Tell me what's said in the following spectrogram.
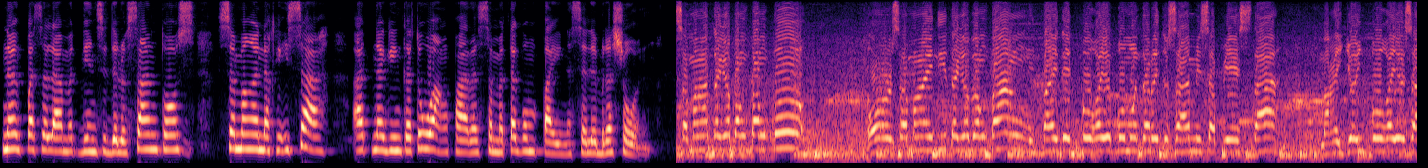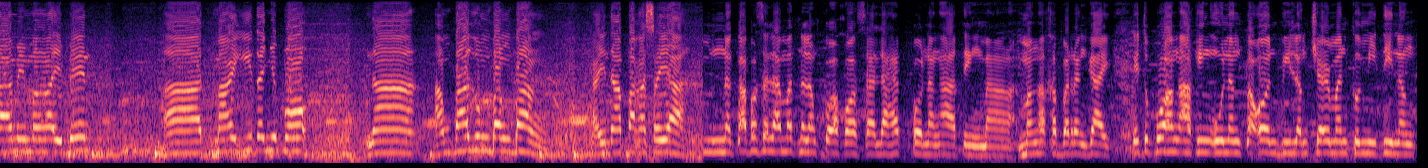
Nagpasalamat din si De Los Santos sa mga nakiisa at naging katuwang para sa matagumpay na selebrasyon. Sa mga taga-Bangbang po, or sa mga hindi taga-Bangbang, invited po kayo pumunta rito sa amin sa piyesta. Makijoin po kayo sa aming mga event. At makikita nyo po na ang bagong Bangbang ay napakasaya. Nagpapasalamat na lang po ako sa lahat po ng ating mga, mga kabarangay. Ito po ang aking unang taon bilang Chairman Committee ng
